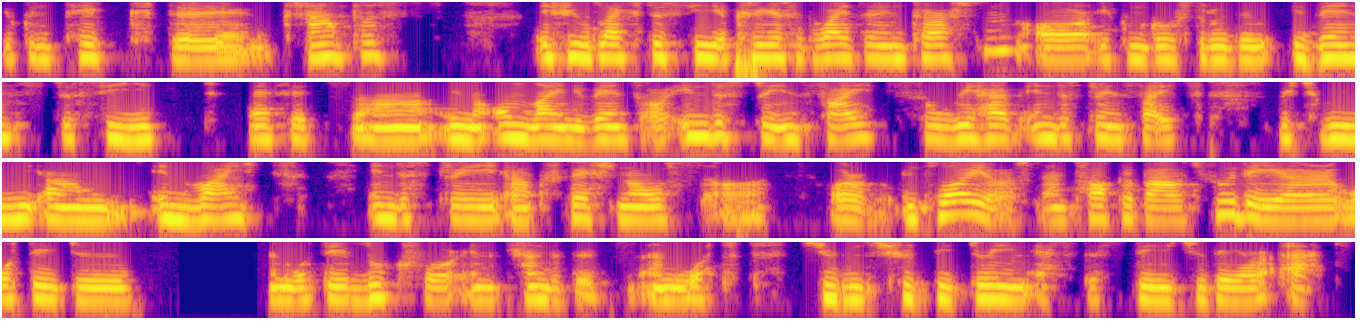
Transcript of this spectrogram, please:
You can pick the campus if you would like to see a careers advisor in person, or you can go through the events to see if it's uh, you know online events or industry insights. So we have industry insights, which we um, invite industry uh, professionals uh, or employers and talk about who they are, what they do, and what they look for in candidates and what students should be doing at the stage they are at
